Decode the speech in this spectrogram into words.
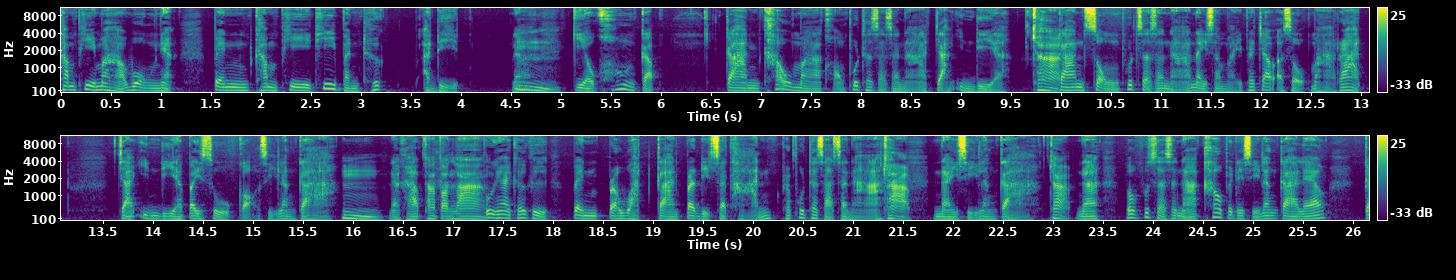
คัมภีร์มหาวงศ์เนี่ยเป็นคัมภีร์ที่บันทึกอดีตนะอืมเกี่ยวข้องกับการเข้ามาของพุทธศาสนาจากอินเดียครับการส่งพุทธศาสนาในสมัยพระเจ้าอโศกมหาราช จากอินเดียไปสู่เกาะศรีลังกาอืมนะครับทางตอนล่างพูดง่ายๆก็คือเป็นประวัติการประดิษฐานพระพุทธศาสนาครับในศรีลังกาครับนะพระพุทธศาสนาเข้าไปในศรีลังกาแล้ว ก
